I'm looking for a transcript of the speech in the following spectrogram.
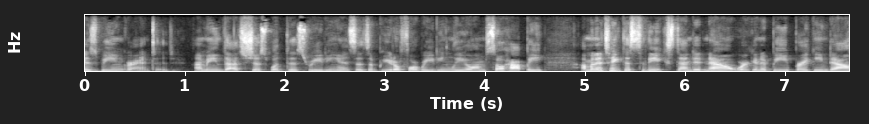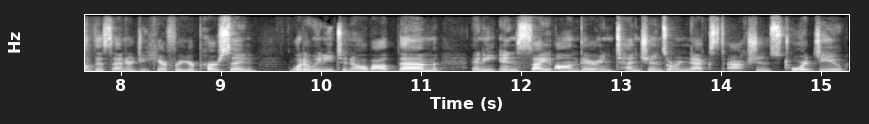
is being granted. I mean, that's just what this reading is. It's a beautiful reading, Leo. I'm so happy. I'm going to take this to the extended now. We're going to be breaking down this energy here for your person. What do we need to know about them? Any insight on their intentions or next actions towards you?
